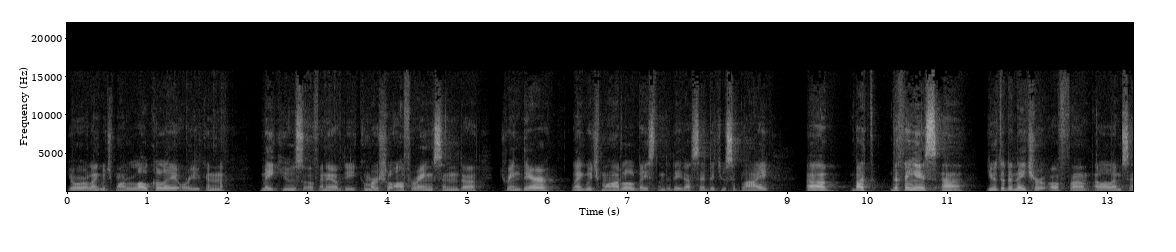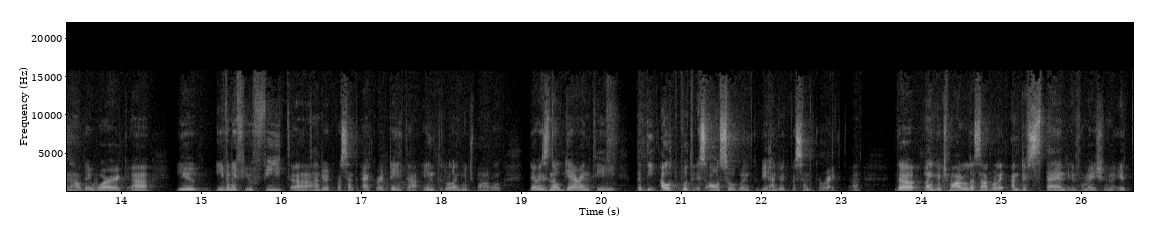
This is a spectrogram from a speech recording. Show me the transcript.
your language model locally, or you can make use of any of the commercial offerings and uh, train their language model based on the data set that you supply. Uh, but the thing is, uh, due to the nature of um, LLMs and how they work, uh, you, even if you feed 100% uh, accurate data into the language model, there is no guarantee that the output is also going to be 100% correct. The language model does not really understand information. It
